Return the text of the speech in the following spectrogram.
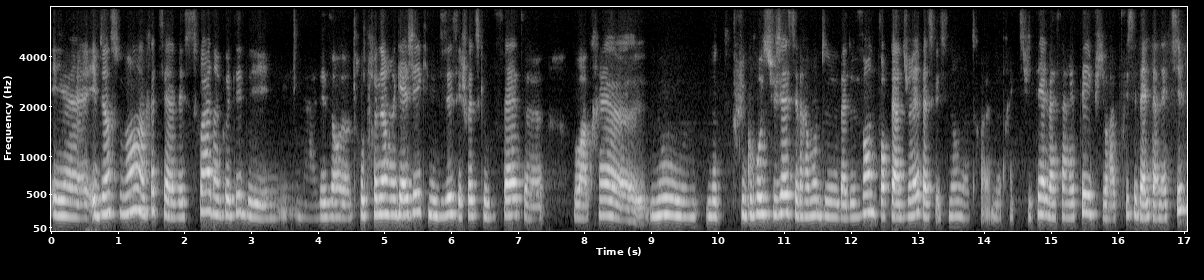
et, bien souvent, en fait, il y avait soit d'un côté des, bah, des, entrepreneurs engagés qui nous disaient c'est chouette ce que vous faites, Bon, après, euh, nous, notre plus gros sujet, c'est vraiment de, bah, de, vendre pour perdurer parce que sinon, notre, notre activité, elle va s'arrêter et puis il n'y aura plus cette alternative.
